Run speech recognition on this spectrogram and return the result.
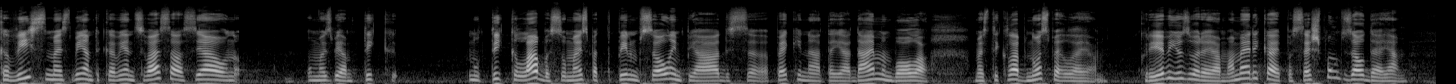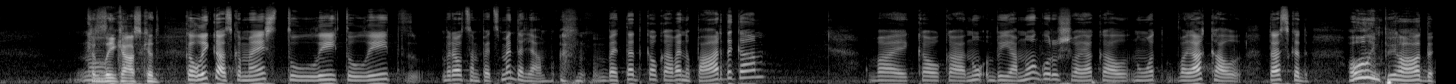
Ka viss mēs bijām tikai viens vesels, jā, un, un mēs bijām tik, nu, tik labas. Un mēs pat pirms Olimpiādas Pekinā, tajā Diamond Bowlā, mēs tik labi nospēlējām. Krieviju uzvarējām, Amerikai pa sešu punktu zaudējām. Nu, kad likās, kad... ka likās, ka mēs tūlīt, tūlīt braucam pēc medaļām, bet tad kaut kā vai nu pārdegām, vai kaut kā nu, bijām noguruši, vai atkal, no, vai atkal tas, kad olimpiāde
